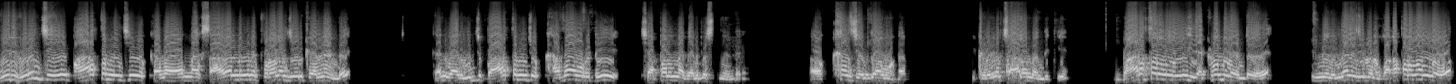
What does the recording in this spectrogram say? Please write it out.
వీరి గురించి భారతం నుంచి ఒక కథ నాకు సాధారణంగా పురాణం జోలికి వెళ్ళండి. కానీ వారి గురించి భారతం నుంచి ఒక కథ ఒకటి చెప్పాలని నాకు అనిపిస్తుందండి. ఒక్కసారి ఒక్క చెప్దాం ఉంటాను. ఇక్కడ ఉన్న చాలా మందికి భారతంలో ఇది ఎక్కడ ఉన్నదంటే నేను ఇందాక చెప్పిన వనపర్వంలో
